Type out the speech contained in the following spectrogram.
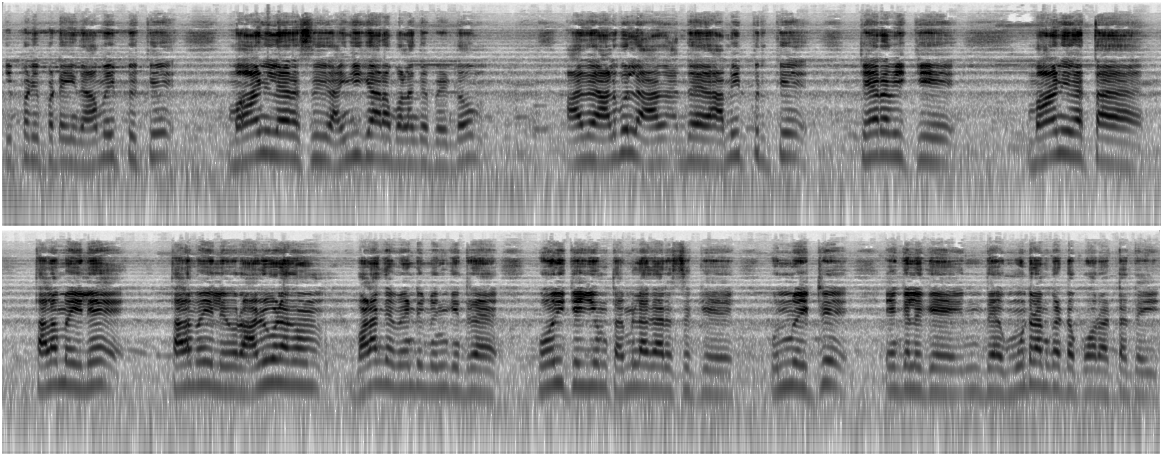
இப்படிப்பட்ட இந்த அமைப்புக்கு மாநில அரசு அங்கீகாரம் வழங்க வேண்டும். அது அளவில் அ- அந்த அமைப்பிற்கு பேரவைக்கு மாநில த தலைமையிலே தலைமையில் ஒரு அலுவலகம் வழங்க வேண்டும் என்கின்ற கோரிக்கையும் தமிழக அரசுக்கு முன்வைத்து எங்களுக்கு இந்த மூன்றாம் கட்ட போராட்டத்தை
